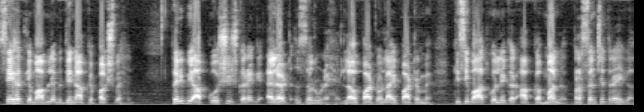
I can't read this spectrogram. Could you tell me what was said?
सेहत के मामले में दिन आपके पक्ष में है। फिर भी आप कोशिश करेंगे अलर्ट ज़रूर रहें। लव पार्टनर लाइफ पार्टनर में किसी बात को लेकर आपका मन प्रसन्नचित रहेगा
